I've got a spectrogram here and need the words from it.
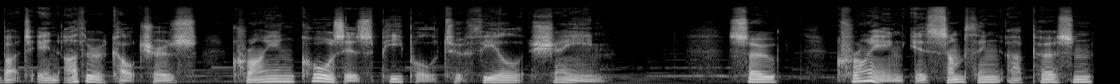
But in other cultures, crying causes people to feel shame. So, crying is something a person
